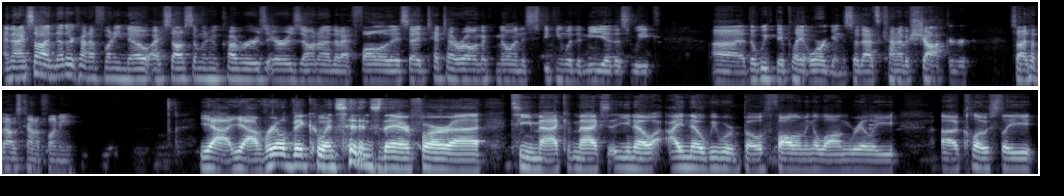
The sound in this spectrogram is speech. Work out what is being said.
And then I saw another kind of funny note. I saw someone who covers Arizona that I follow. They said Tetairoa McMillan is speaking with the media this week, uh, the week they play Oregon. So that's kind of a shocker. So I thought that was kind of funny. Yeah, yeah, real big coincidence there for uh, T Mac Max. You know, I know we were both following along really uh, closely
